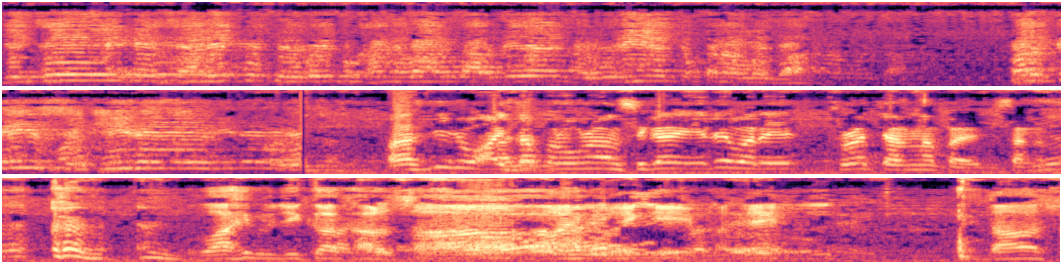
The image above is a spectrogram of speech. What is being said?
ਜਿੱਥੇ ਇਹ ਸਿਆਣੇ ਘੁੱਟੇ ਕੋਈ ਪਖੰਡਵਾਦ ਕਰਦੇ ਆ, ਜ਼ਰੂਰੀ ਹੈ ਚੁੱਕਣਾ ਮੁੱਦਾ। ਪਰ ਕਈ ਸਿੱਖੀ ਦੇ ਬਸ ਜੀ ਜੋ ਅੱਜ ਦਾ ਪ੍ਰੋਗਰਾਮ ਸੀਗਾ ਇਹਦੇ ਬਾਰੇ ਥੋੜਾ ਚੱਲਣਾ ਪਏ ਜੀ ਸੰਗਤ ਵਾਹਿਗੁਰੂ ਜੀ ਕਾ ਖਾਲਸਾ ਵਾਹਿਗੁਰੂ ਜੀ ਕੀ ਫਤਿਹ। ਦਾਸ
